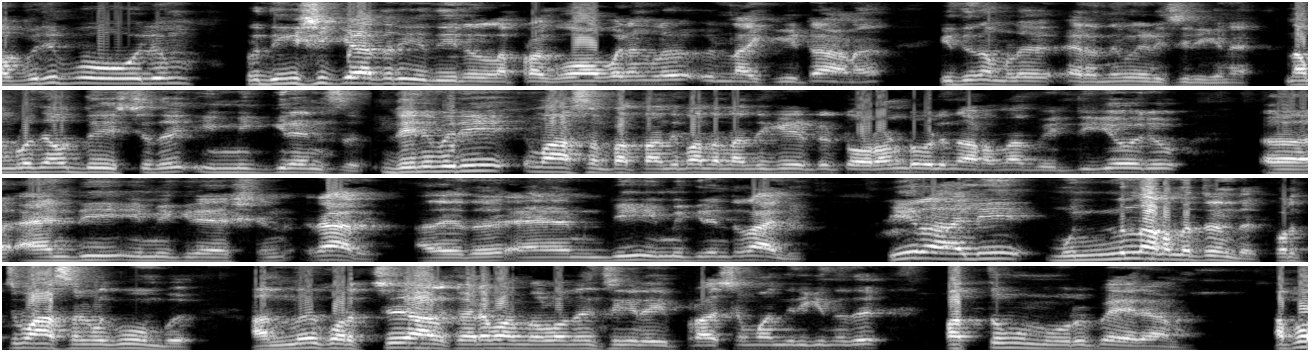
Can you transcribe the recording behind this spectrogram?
അവർ പോലും പ്രതീക്ഷിക്കാത്ത രീതിയിലുള്ള പ്രകോപനങ്ങൾ ഉണ്ടാക്കിയിട്ടാണ് ഇത് നമ്മൾ ഇറന്ന് മേടിച്ചിരിക്കുന്നത് നമ്മൾ ഞാൻ ഉദ്ദേശിച്ചത് ഇമിഗ്രൻസ് ജനുവരി മാസം പത്താം തീയതി പന്ത്രണ്ടാം തീയതി ആയിട്ട് ടൊറന്റോയിൽ നടന്ന വലിയൊരു ആന്റി ഇമിഗ്രേഷൻ റാലി അതായത് ആന്റി ഇമിഗ്രന്റ് റാലി ഈ റാലി മുന്നും നടന്നിട്ടുണ്ട് കുറച്ച് മാസങ്ങൾക്ക് മുമ്പ്. അന്ന് കുറച്ച് ആൾക്കാരെ വന്നോളൂ എന്ന് വെച്ചെങ്കിൽ ഇപ്രാവശ്യം വന്നിരിക്കുന്നത് പത്ത് മുന്നൂറ് പേരാണ്. അപ്പോ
